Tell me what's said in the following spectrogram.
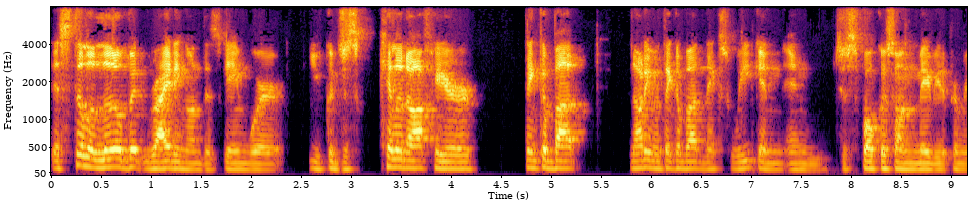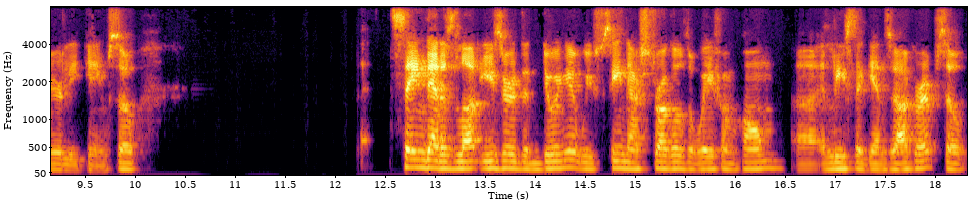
there's still a little bit riding on this game where you could just kill it off here, think about not even think about next week and and just focus on maybe the Premier League game. So saying that is a lot easier than doing it. We've seen our struggles away from home, uh, at least against Zagreb. So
